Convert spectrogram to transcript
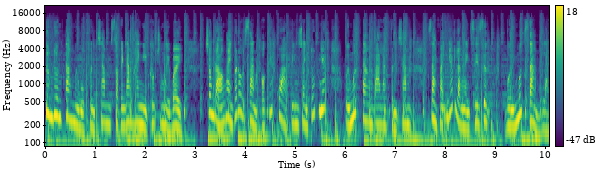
tương đương tăng 11% so với năm 2017. Trong đó, ngành bất động sản có kết quả kinh doanh tốt nhất với mức tăng 35%, giảm mạnh nhất là ngành xây dựng với mức giảm là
